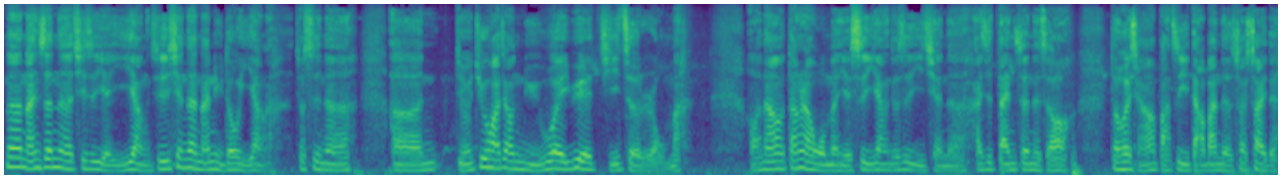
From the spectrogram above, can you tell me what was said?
那男生呢，其实也一样，其实现在男女都一样啊，就是呢，呃，有一句话叫“女为悦己者容”嘛。好，然后当然我们也是一样，就是以前呢还是单身的时候，都会想要把自己打扮得帅帅的，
